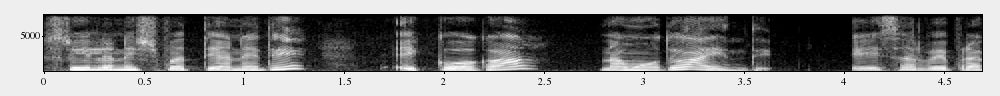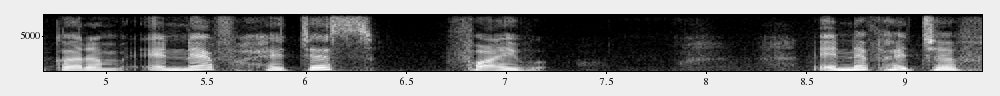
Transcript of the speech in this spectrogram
స్త్రీల నిష్పత్తి అనేది ఎక్కువగా నమోదు అయింది. ఏ సర్వే ప్రకారం ఎన్ఎఫ్హెచ్ఎస్ ఫైవ్. ఎన్ఎఫ్హెచ్ఎఫ్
